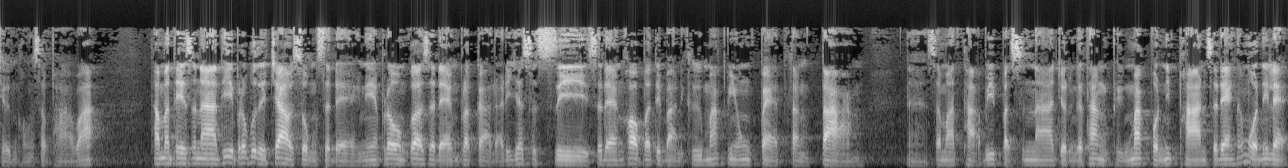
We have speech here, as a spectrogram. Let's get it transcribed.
เชิงของสภาวะ ธรรมเทศนาที่พระพุทธเจ้าทรงแสดงเนี่ยพระองค์ก็แสดงประกาศอริยสัจสี่แสดงข้อปฏิบัติคือมรรคมีองค์แปดต่างๆนะสมถะวิปัสสนาจนกระทั่งถึงมรรคผลนิพพานแสดงทั้งหมดนี่แหละ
